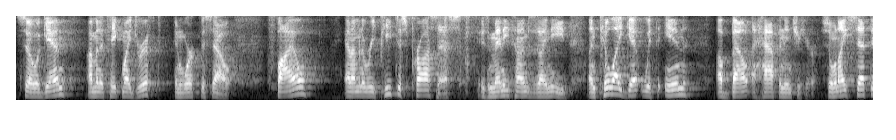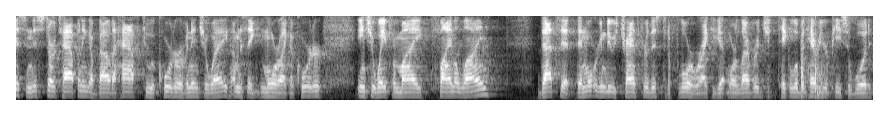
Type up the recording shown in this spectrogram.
So again, I'm gonna take my drift and work this out. File, and I'm gonna repeat this process as many times as I need until I get within about a half an inch of here. So when I set this and this starts happening about a half to a quarter of an inch away, I'm gonna say more like a quarter, inch away from my final line, that's it. Then what we're gonna do is transfer this to the floor where I could get more leverage, take a little bit heavier piece of wood,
